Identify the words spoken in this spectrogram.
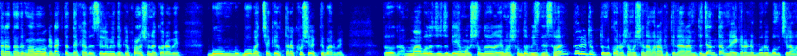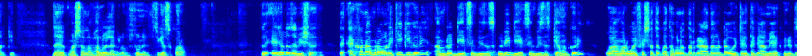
তারা তাদের মা বাবাকে ডাক্তার দেখাবে ছেলে মেয়েদেরকে পড়াশোনা করাবে, বউ বউ বাচ্চাকে তারা খুশি রাখতে পারবে। তো মা বলে যে যদি এমন সুন্দর এমন সুন্দর বিজনেস হয়, তাহলে এটা তুমি করো, সমস্যা না আমার আপত্তি না আর আমি তো জানতাম না, এই কারণে বলে বলছিলাম আর কি। যাই হোক মাসাল্লাহ ভালোই লাগল, শুনে আছে করো। তো এই হলো যে বিষয়। তো এখন আমরা অনেকেই কি করি? আমরা ডিএক্সএন বিজনেস করি ডিএক্সএন বিজনেস কেমন করি? ও আমার ওয়াইফের সাথে কথা বলার দরকার আধা ঘণ্টা ওইটাই থেকে আমি এক মিনিটে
